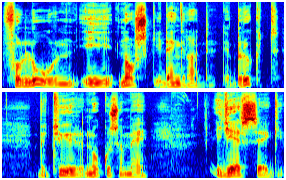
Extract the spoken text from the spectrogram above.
forloren i norsk, i den grad det er brukt, betyr noe som gjør seg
